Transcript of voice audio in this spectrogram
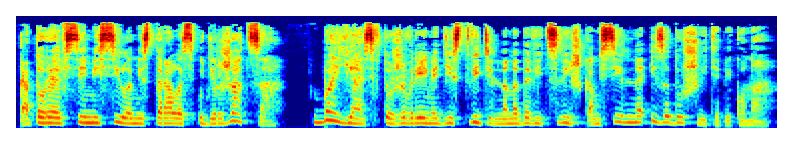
которая всеми силами старалась удержаться, боясь в то же время действительно надавить слишком сильно и задушить опекуна.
